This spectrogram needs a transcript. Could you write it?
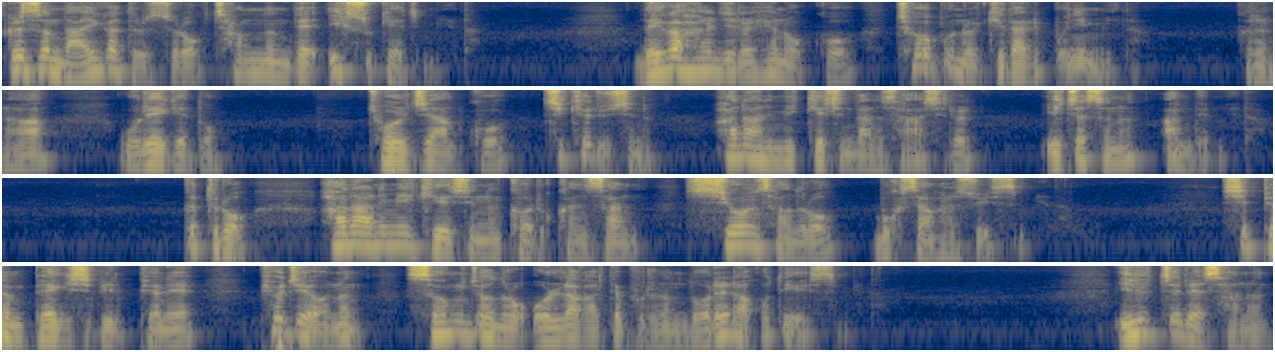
그래서 나이가 들수록 참는데 익숙해집니다. 내가 할 일을 해놓고 처분을 기다릴 뿐입니다. 그러나 우리에게도 졸지 않고 지켜주시는 하나님이 계신다는 사실을 잊어서는 안 됩니다. 끝으로 하나님이 계시는 거룩한 산 시온산으로 묵상할 수 있습니다. 시편 121편의 표제어는 성전으로 올라갈 때 부르는 노래라고 되어 있습니다. 1절의 산은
